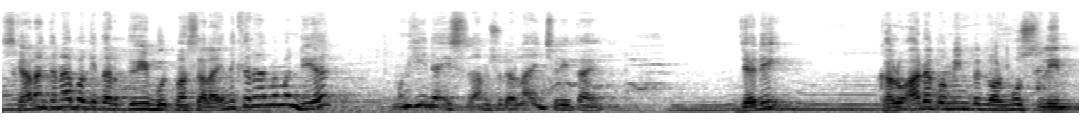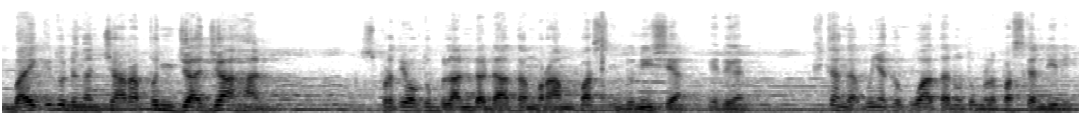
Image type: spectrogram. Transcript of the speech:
Sekarang kenapa kita ribut masalah ini? Karena memang dia menghina Islam, sudah lain ceritanya. Jadi kalau ada pemimpin non muslim, baik itu dengan cara penjajahan, seperti waktu Belanda datang merampas Indonesia, gitu kan? Kita nggak punya kekuatan untuk melepaskan diri.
